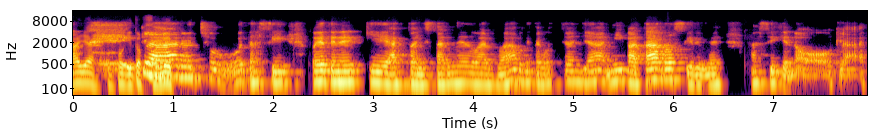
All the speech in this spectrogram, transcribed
va, ya es un poquito claro, chuta, sí. Voy a tener que actualizarme, Eduardo, ¿ah? porque esta cuestión ya ni patarro sirve. Así que no, claro.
